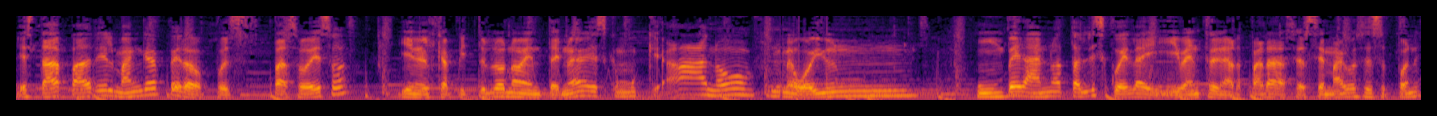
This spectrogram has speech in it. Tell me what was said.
estaba padre el manga, pero pues pasó eso. Y en el capítulo 99 es como que, ah, no, me voy un, un verano a tal escuela y iba a entrenar para hacerse mago, se supone.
